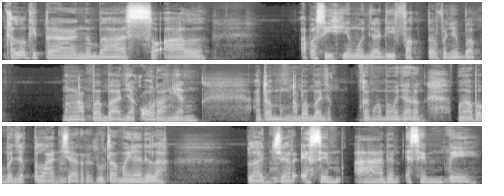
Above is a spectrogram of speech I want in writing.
kalau kita ngebahas soal apa sih yang menjadi faktor penyebab mengapa banyak orang yang atau mengapa banyak bukan mengapa banyak orang mengapa banyak pelajar terutama ini adalah pelajar SMA dan SMP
